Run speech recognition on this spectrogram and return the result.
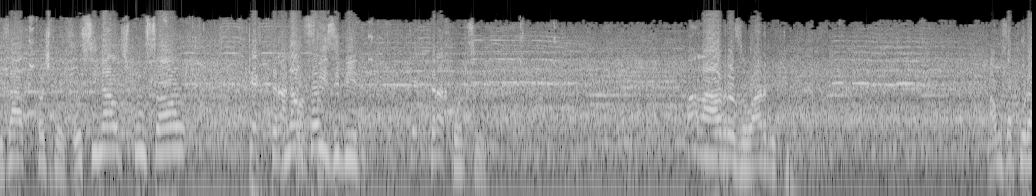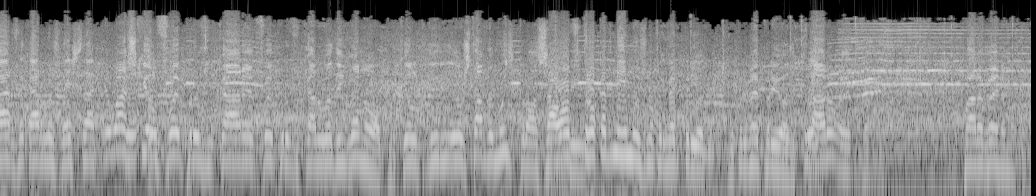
exato, foi expulso. O sinal de expulsão O que é que terá não foi acontecido? exibido. O que é que terá acontecido? Palavras do árbitro. Vamos apurar, Zé Carlos, desta. Eu acho que ele foi provocar, foi provocar o Adinganou, porque ele, ele estava muito próximo Já houve troca de mimos no primeiro período. no primeiro período. Claro, para bem numa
